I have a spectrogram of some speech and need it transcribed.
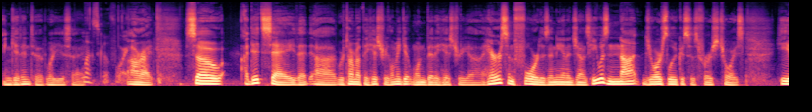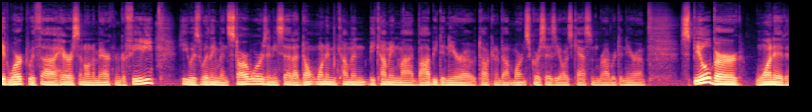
and get into it. What do you say? Let's go for it. All right. So I did say that uh, we're talking about the history. Let me get one bit of history. Uh, Harrison Ford is Indiana Jones. He was not George Lucas's first choice. He had worked with uh, Harrison on American Graffiti. He was with him in Star Wars, and he said, "I don't want him coming becoming my Bobby De Niro." Talking about Martin Scorsese always casting Robert De Niro. Spielberg wanted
